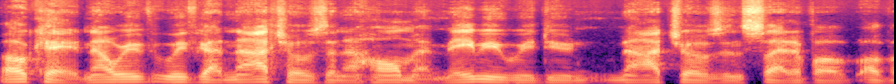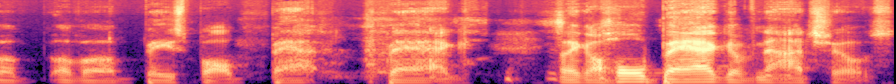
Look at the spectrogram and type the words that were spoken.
okay, now we've we've got nachos in a helmet. Maybe we do nachos inside of a of a of a baseball bat bag, like a whole bag of nachos.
